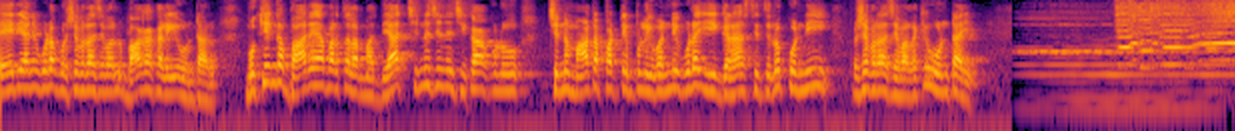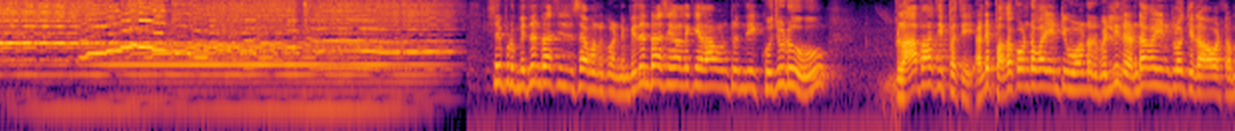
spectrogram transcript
ధైర్యాన్ని కూడా వృషభ రాశి వాళ్ళు బాగా కలిగి ఉంటారు. ముఖ్యంగా భార్యాభర్తల మధ్య చిన్న చిన్న చికాకులు చిన్న మాట పట్టింపులు ఇవన్నీ కూడా ఈ గ్రహస్థితిలో కొన్ని వృషభ రాశి వాళ్ళకి ఉంటాయి. సో ఇప్పుడు మిథున రాశి చూసామనుకోండి. మిథున రాశి వాళ్ళకి ఎలా ఉంటుంది? కుజుడు లాభాధిపతి అంటే పదకొండవ ఇంటి ఓనర్ వెళ్ళి రెండవ ఇంట్లోకి రావటం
